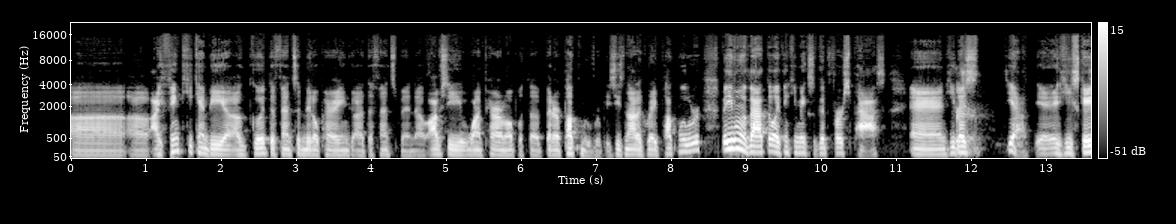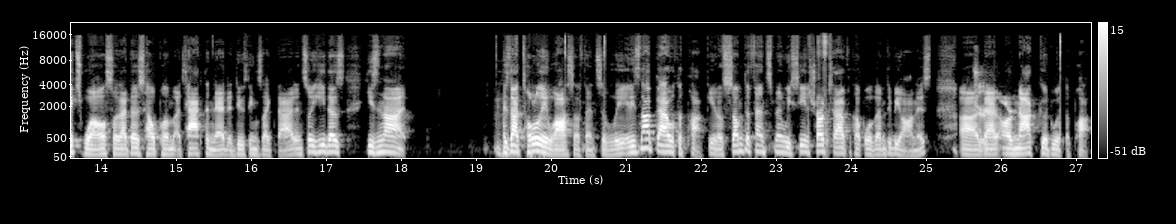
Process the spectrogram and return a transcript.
uh, uh, I think he can be a good defensive middle pairing uh, defenseman. obviously, you want to pair him up with a better puck mover because he's not a great puck mover. But even with that, though, I think he makes a good first pass, and he For does. Sure. Yeah, he skates well, so that does help him attack the net and do things like that. And so he does. He's not He's mm-hmm. not totally lost offensively, and he's not bad with the puck. You know, some defensemen we see, Sharks have a couple of them, to be honest, uh, sure. that are not good with the puck.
